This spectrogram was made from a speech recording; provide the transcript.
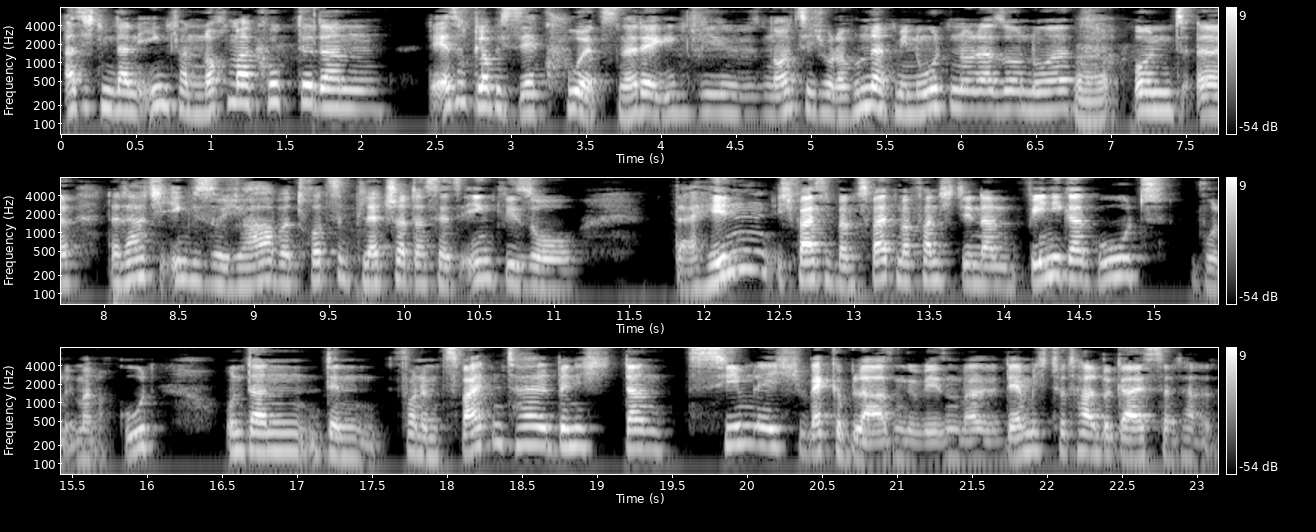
als ich den dann irgendwann nochmal guckte, dann der ist auch, glaube ich, sehr kurz, ne? Der irgendwie 90 oder 100 Minuten oder so nur. Ja. Und äh, da dachte ich irgendwie so, ja, aber trotzdem plätschert das jetzt irgendwie so dahin. Ich weiß nicht, beim zweiten Mal fand ich den dann weniger gut, wohl immer noch gut. Und dann den von dem zweiten Teil bin ich dann ziemlich weggeblasen gewesen, weil der mich total begeistert hat.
